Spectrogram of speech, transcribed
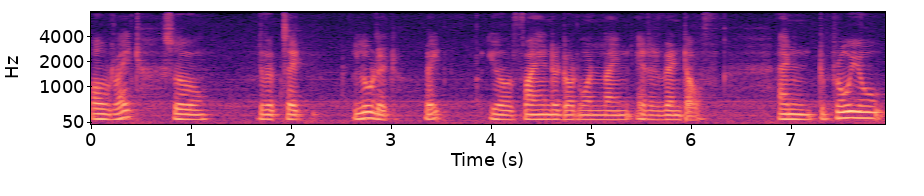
All right so the website loaded right? Your 500.19 error went off. And to prove you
